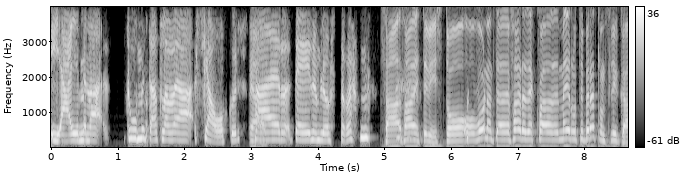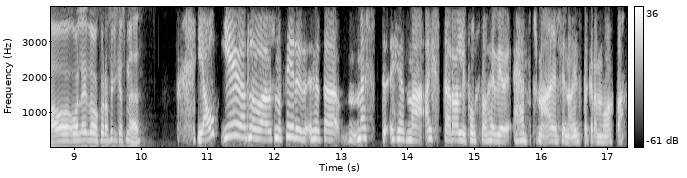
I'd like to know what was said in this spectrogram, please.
Já, ég meina, þú myndi allavega sjá okkur. Já. Það er deginum ljóstur. Þa, það eitt er víst og, og vonandi að þið farið eitthvað meir út í Bretlands líka og, og leifið okkur að fylgjast með Já, ég allavega svona fyrir þetta mest hérna æsta rallyfólk þá hef ég svona aðeins inn á Instagram og eitthvað.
